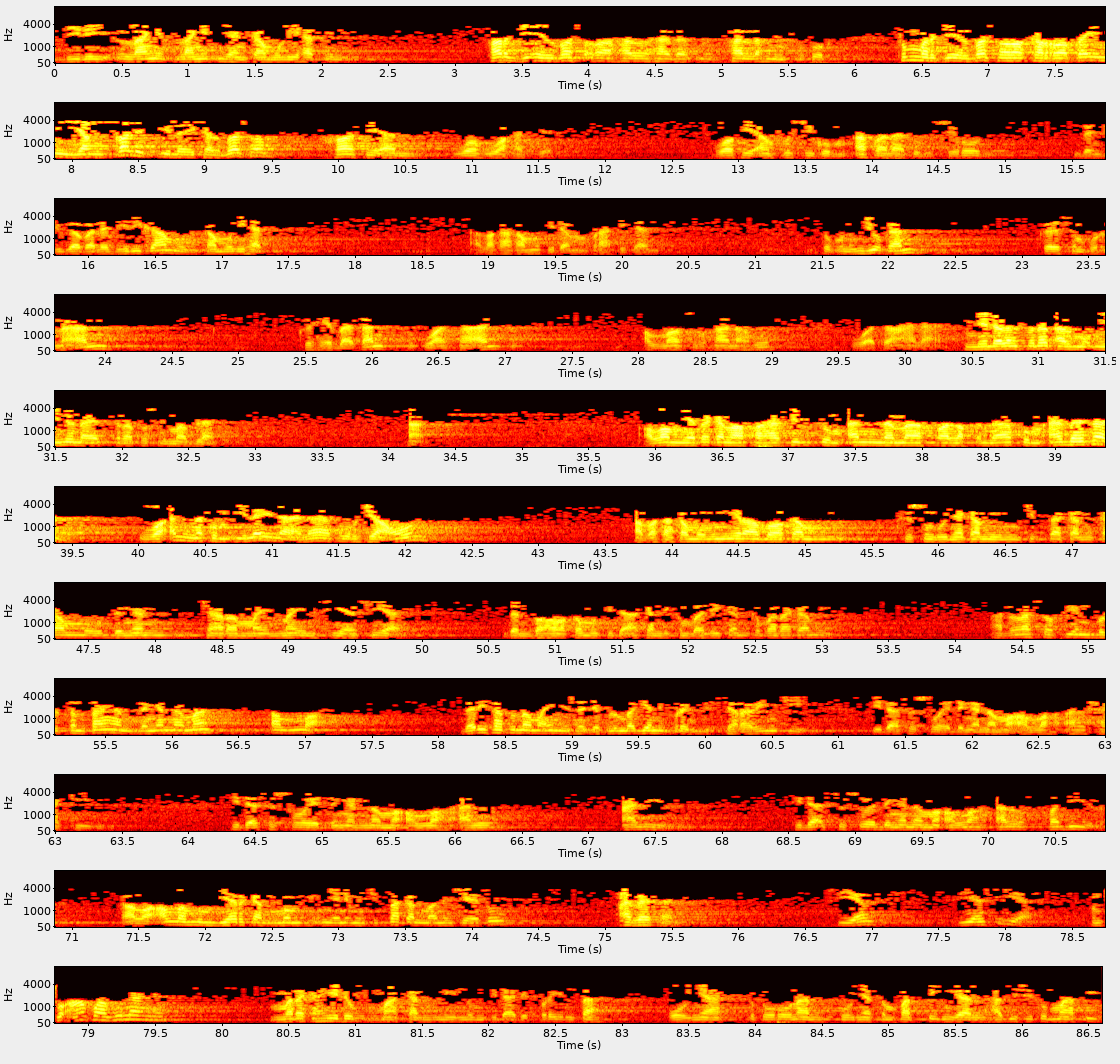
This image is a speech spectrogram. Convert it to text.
di langit-langit yang kamu lihat ini? Farji'il basara hal hada hal min futur. Thumma rji'il basara karrataini yanqalib ilaikal basar khasi'an wa huwa hadir. Wa fi anfusikum afala tubsirun. Dan juga pada diri kamu, kamu lihat. Apakah kamu tidak memperhatikan? untuk menunjukkan kesempurnaan, kehebatan, kekuasaan Allah Subhanahu wa taala. Ini dalam surat Al-Mu'minun ayat 115. Nah, Allah menyatakan la fahasibtum annama khalaqnakum abathan wa annakum ilaina la turja'un Apakah kamu mengira bahwa kamu sesungguhnya kami menciptakan kamu dengan cara main-main sia-sia dan bahwa kamu tidak akan dikembalikan kepada kami? Adalah sesuatu yang bertentangan dengan nama Allah. Dari satu nama ini saja, belum bagian secara rinci. Tidak sesuai dengan nama Allah Al-Hakim. Tidak sesuai dengan nama Allah Al-Alim. Tidak sesuai dengan nama Allah Al-Qadir. Kalau Allah membiarkan yang menciptakan manusia itu abadan. Sia, sia-sia. Untuk apa gunanya? Mereka hidup makan minum tidak diperintah, punya keturunan, punya tempat tinggal, habis itu mati.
